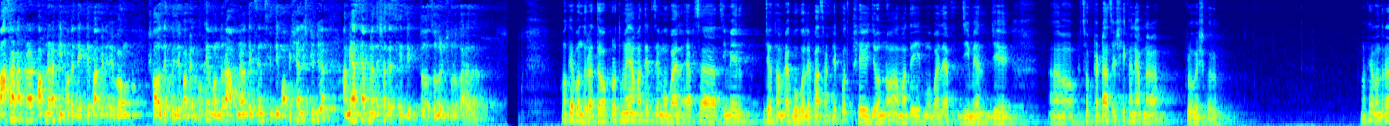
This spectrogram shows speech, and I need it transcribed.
পাসওয়ার্ড আপনারা আপনারা কীভাবে দেখতে পারবেন এবং সহজে খুঁজে পাবেন। ওকে, বন্ধুরা, আপনারা দেখছেন সিদ্দিক অফিসিয়াল স্টুডিও আমি আছি আপনাদের সাথে সিদ্দিক। তো চলুন শুরু করা যাক। ওকে বন্ধুরা, তো প্রথমে আমাদের যে মোবাইল অ্যাপস জিমেল যেহেতু আমরা গুগলের পাসওয়ার্ড দেখব, সেই জন্য আমাদের মোবাইল অ্যাপ জিমেল যে সফটওয়্যারটা আছে, সেখানে আপনারা প্রবেশ করুন। ওকে বন্ধুরা,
